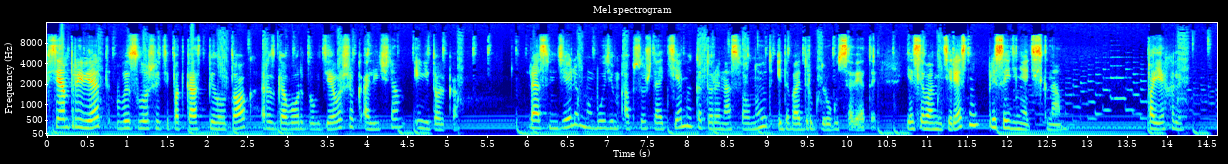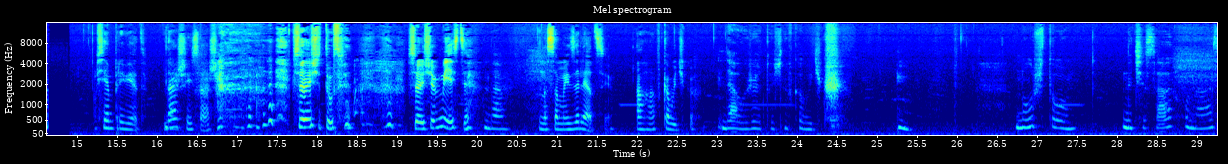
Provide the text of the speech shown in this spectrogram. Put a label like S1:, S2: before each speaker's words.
S1: Всем привет! Вы слушаете подкаст Pillow Talk, разговор двух девушек о личном и не только.
S2: Раз в неделю мы будем обсуждать темы, которые нас волнуют, и давать друг другу советы. Если вам интересно, присоединяйтесь к нам.
S1: Поехали!
S3: Всем привет! Даша и Саша. Все еще тут. Все еще вместе.
S2: Да.
S3: На самоизоляции. Ага, в кавычках.
S2: Да, уже точно в кавычках. Ну что, на часах у нас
